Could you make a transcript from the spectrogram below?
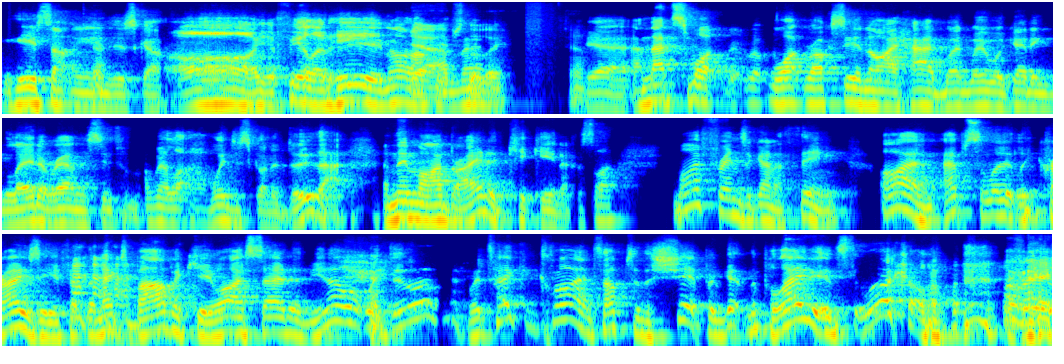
you hear something yeah. and just go, oh, you feel it here. Not yeah, absolutely. Yeah. yeah. And that's what what Roxy and I had when we were getting led around this information. We are like, oh, we just got to do that. And then my brain would kick in. It's like, my friends are going to think I am absolutely crazy if at the next barbecue I say to them, you know what we're doing? We're taking clients up to the ship and getting the Pleiadians to work on them. I, mean,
